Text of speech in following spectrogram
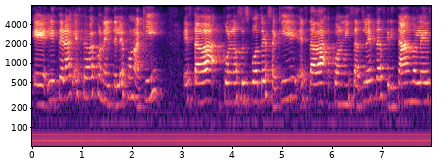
Eh, literal, estaba con el teléfono aquí, estaba con los spotters aquí, estaba con mis atletas gritándoles,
